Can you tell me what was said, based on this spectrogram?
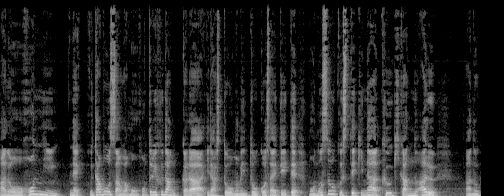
あ、あの、本人、ね、歌坊さんはもう本当に普段からイラストをまめに投稿されていて、ものすごく素敵な空気感のある、あの、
